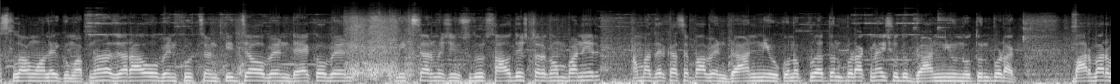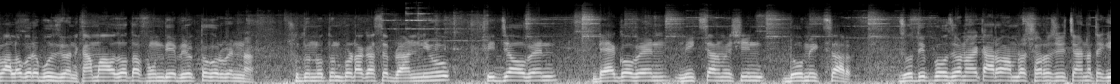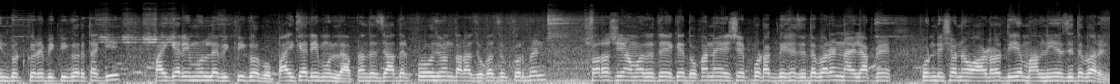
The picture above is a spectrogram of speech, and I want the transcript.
আসসালামু আলাইকুম। আপনারা যারা ওভেন খুঁজছেন pizza oven deck oven mixer machine শুধু সাউথ স্টার কোম্পানির আমাদের কাছে পাবেন ব্র্যান্ড নিউ কোনো পুরাতন প্রোডাক্ট নাই, শুধু ব্র্যান্ড নিউ নতুন প্রোডাক্ট বারবার ভালো করে বুঝবেন, খামা অযথা ফোন দিয়ে বিরক্ত করবেন না। শুধু নতুন প্রোডাক্ট আছে brand new pizza oven deck oven mixer machine dough mixer যদি প্রয়োজন হয় কারও, আমরা সরাসরি চায়না থেকে ইনপুট করে বিক্রি করে থাকি। পাইকারি মূল্যে বিক্রি করব। পাইকারি মূল্যে। আপনাদের যাদের প্রয়োজন তারা যোগাযোগ করবেন। সরাসরি আমাদের থেকে দোকানে এসে প্রোডাক্ট দেখে যেতে পারেন, নাইলে আপনি কন্ডিশনে অর্ডার দিয়ে মাল নিয়ে যেতে পারেন।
